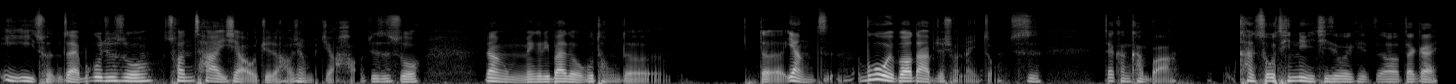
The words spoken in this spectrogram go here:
意义存在，不过就是说穿插一下，我觉得好像比较好，就是说让每个礼拜都有不同的。的样子，不过我也不知道大家比较喜欢哪一种，就是再看看吧。看收听率，其实我也可以知道大概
